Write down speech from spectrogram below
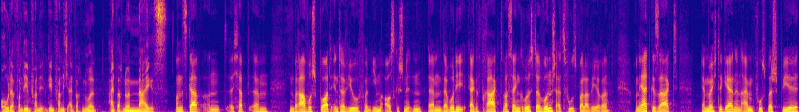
Oh, da von dem fand ich, den fand ich einfach nur, einfach nur nice. Und es gab, und ich habe ähm, ein Bravo Sport Interview von ihm ausgeschnitten. Ähm, da wurde er gefragt, was sein größter Wunsch als Fußballer wäre. Und er hat gesagt, er möchte gerne in einem Fußballspiel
